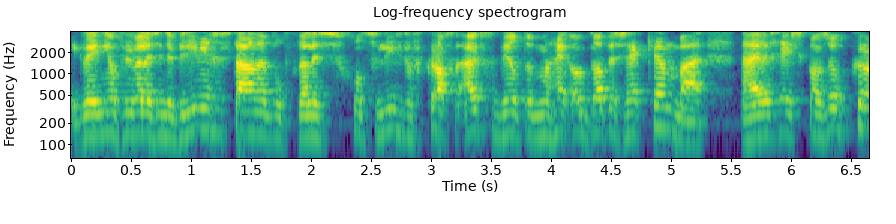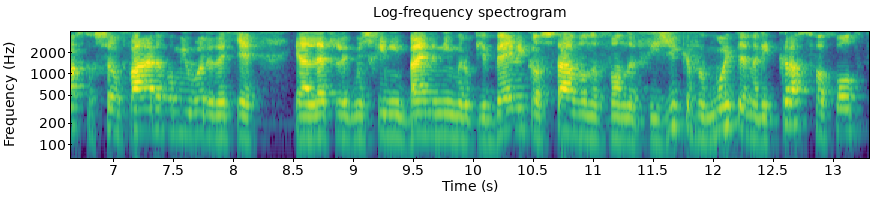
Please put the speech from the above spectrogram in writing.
ik weet niet of u wel eens in de bediening gestaan hebt of wel eens Gods liefde of kracht uitgedeeld hebt, maar ook dat is herkenbaar. De Heilige Geest kan zo krachtig, zo vaardig om je worden dat je ja, letterlijk misschien niet, bijna niet meer op je benen kan staan van de, van de fysieke vermoeidheid, maar die kracht van God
